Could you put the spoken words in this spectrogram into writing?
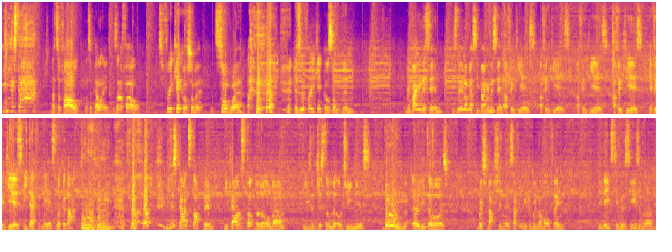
Iniesta! That's a foul. That's a penalty. Is that a foul? It's a free kick or something. It's somewhere. it's a free kick or something. Are banging this in? Is Lionel Messi banging this in? I think he is. I think he is. I think he is. I think he is. I think he is. He definitely is. Look at that. Boom. you just can't stop him. You can't stop the little man. He's just a little genius. Boom! Early doors. We're smashing this. I think we can win the whole thing. He needs team of the season, man.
